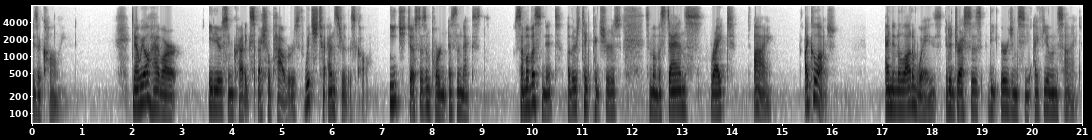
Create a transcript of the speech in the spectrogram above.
is a calling. Now, we all have our idiosyncratic special powers with which to answer this call, each just as important as the next. Some of us knit, others take pictures, some of us dance, write. I, I collage. And in a lot of ways, it addresses the urgency I feel inside.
